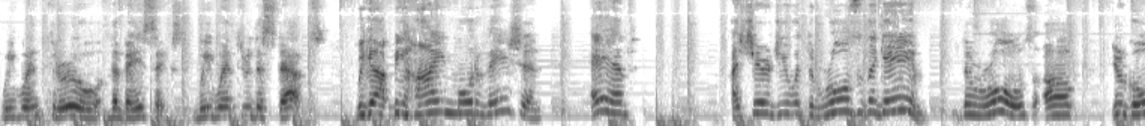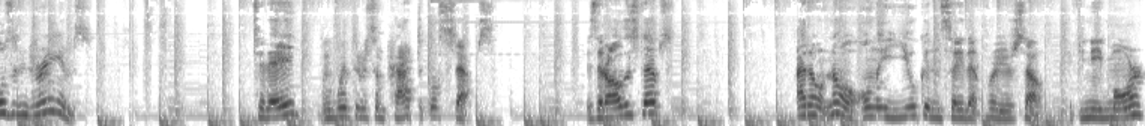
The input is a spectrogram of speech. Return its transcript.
We went through the basics. We went through the steps. We got behind motivation and I shared you with the rules of the game, the rules of your goals and dreams. Today, we went through some practical steps. Is it all the steps? I don't know. Only you can say that for yourself. If you need more,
